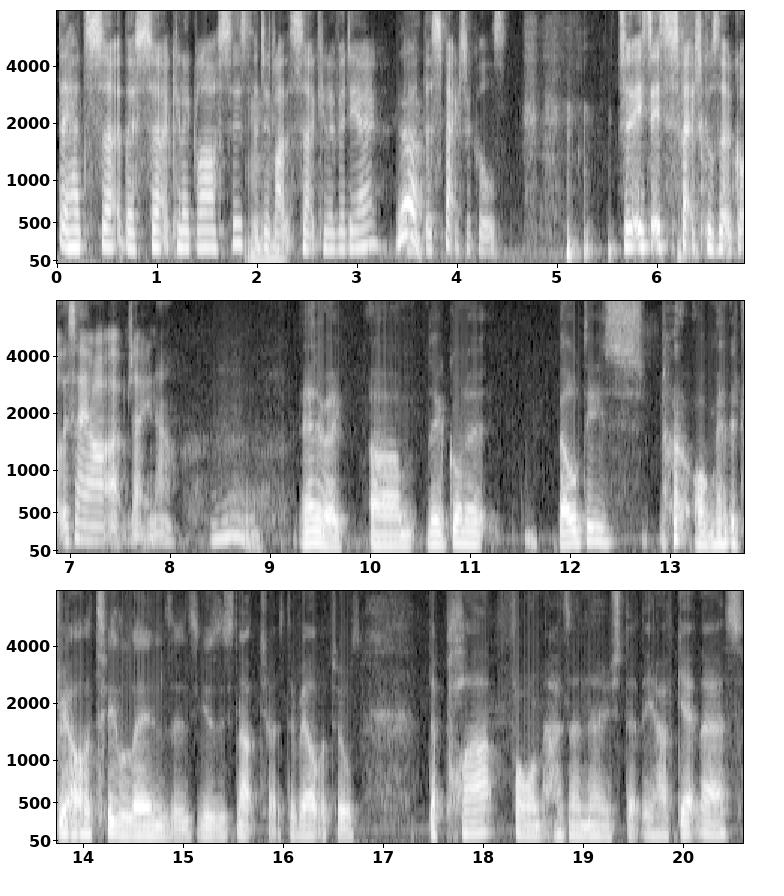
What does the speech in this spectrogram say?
they had cir- the circular glasses that did like the circular video. Yeah. Uh, the spectacles. so it's it's the spectacles that have got this AR update now. Anyway, um, they're going to build these augmented reality lenses using Snapchat's developer tools. The platform has announced that they have, get this,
